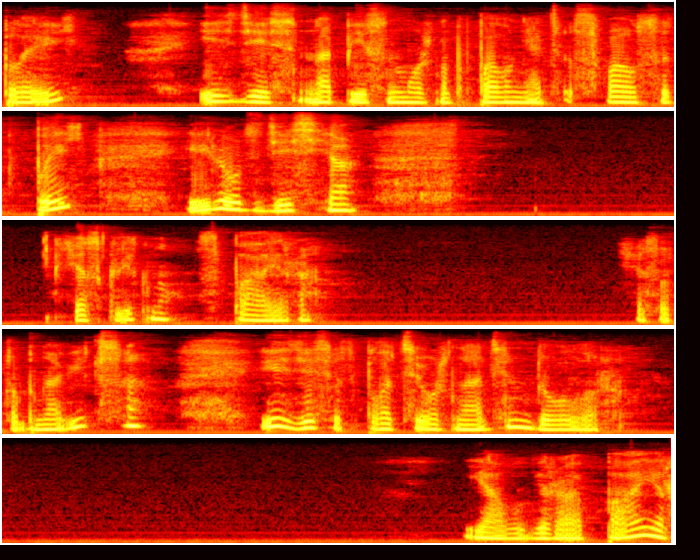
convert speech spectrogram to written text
Play. И здесь написано, можно пополнять с Faucet Pay. Или вот здесь я сейчас кликну Spire. Сейчас вот обновится. И здесь вот платежный 1 доллар. Я выбираю Pair.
